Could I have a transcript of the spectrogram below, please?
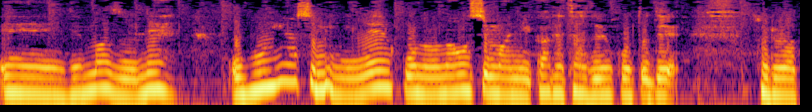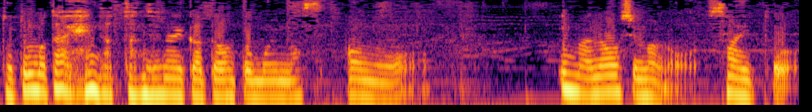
えー、で、まずね、お盆休みにね、この直島に行かれたということで、それはとても大変だったんじゃないかと思います。あの、今、直島のサイト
